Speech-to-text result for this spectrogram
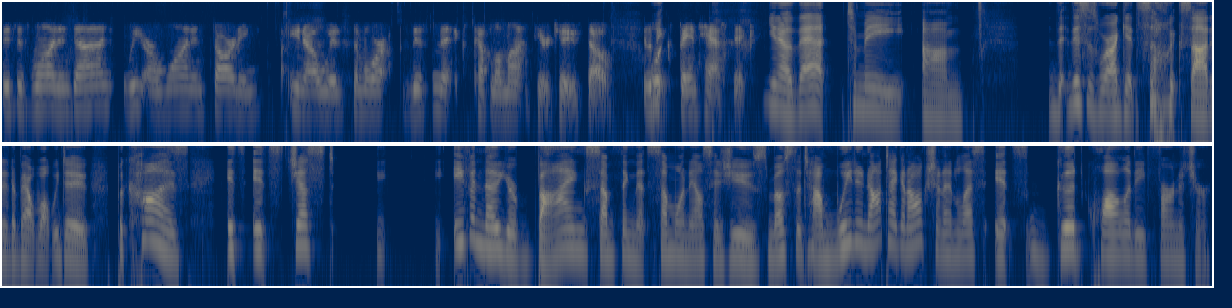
this is one and done. We are one and starting, you know, with some more this next couple of months here too. So it'll be fantastic. you know that to me um th- this is where i get so excited about what we do because it's it's just even though you're buying something that someone else has used most of the time we do not take an auction unless it's good quality furniture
